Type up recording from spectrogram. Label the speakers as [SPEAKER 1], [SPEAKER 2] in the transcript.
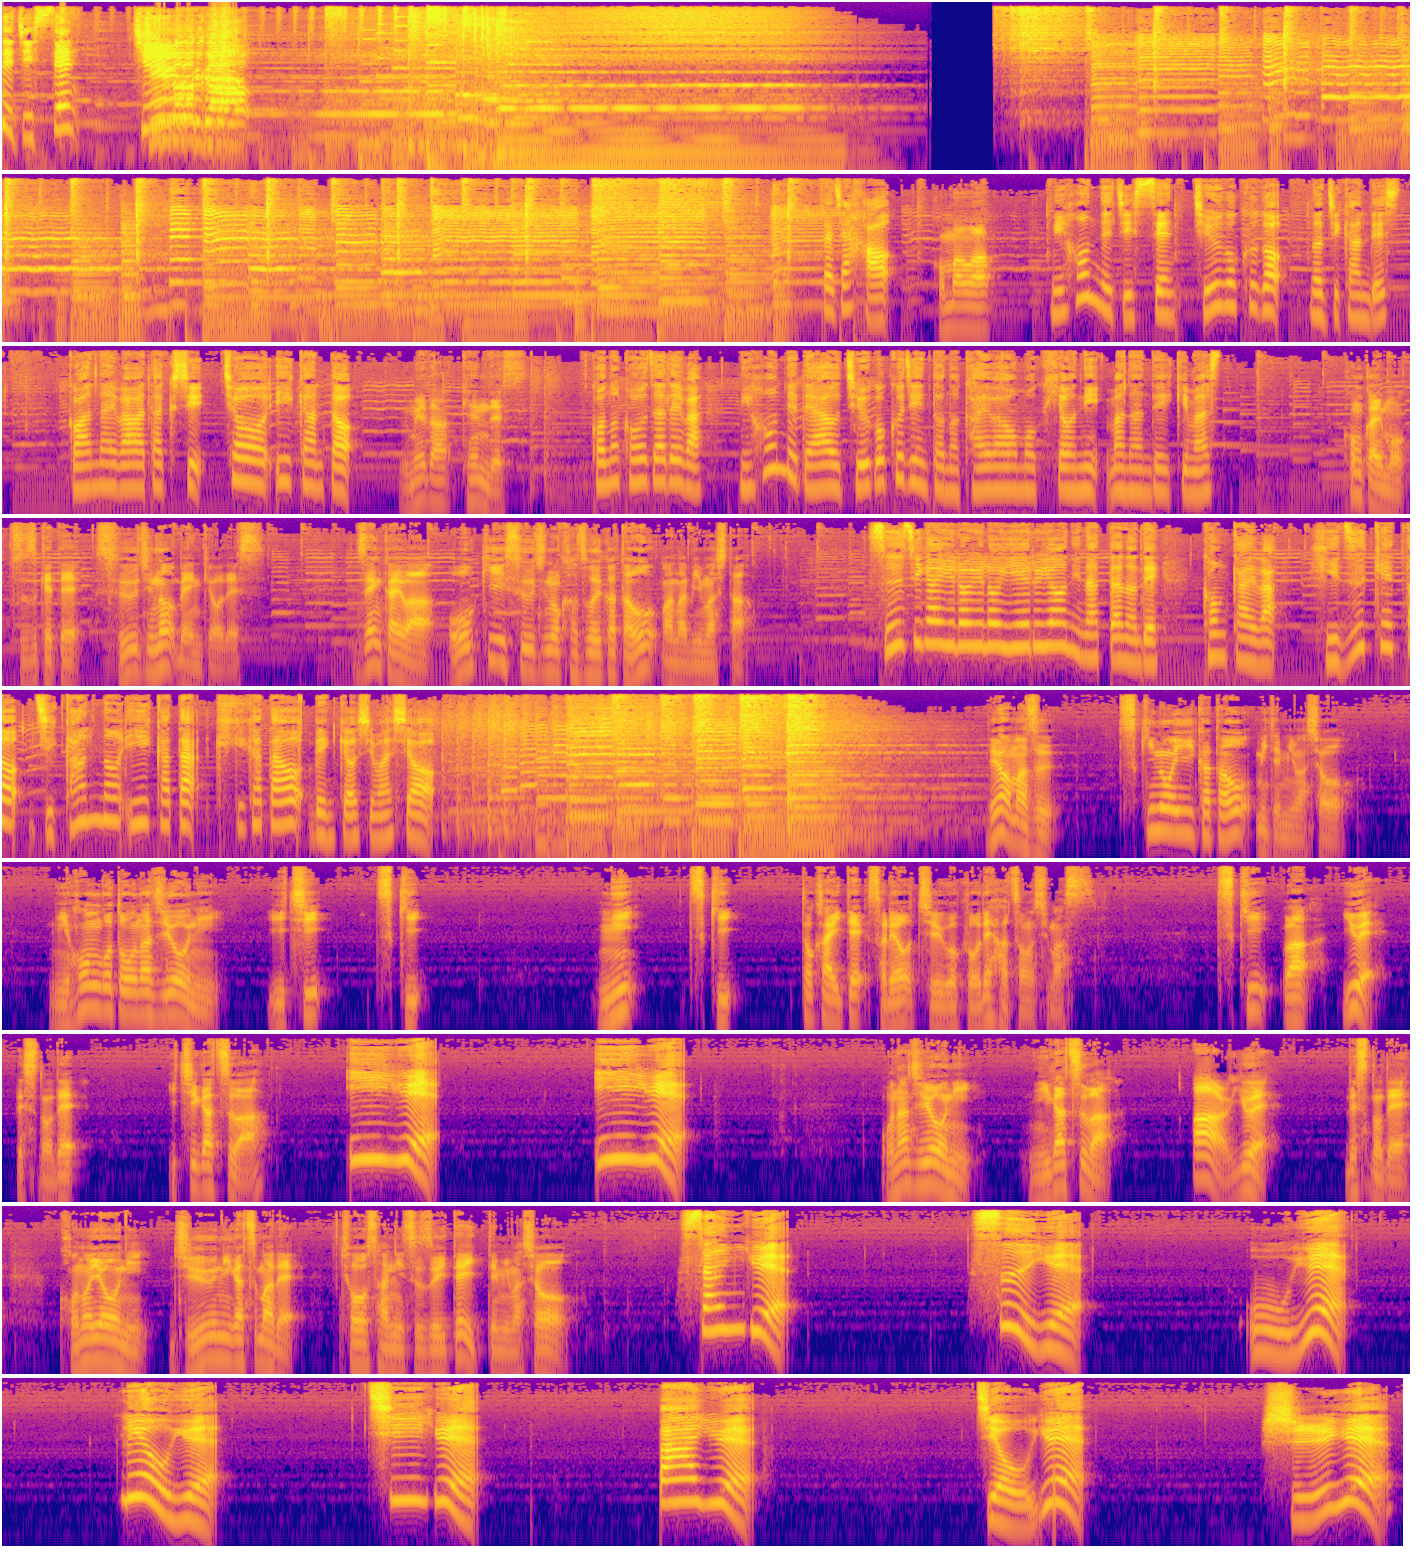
[SPEAKER 1] で実践。
[SPEAKER 2] 中国語
[SPEAKER 1] 大家好。
[SPEAKER 2] こんばんは。
[SPEAKER 1] 日本で実践中国語の時間です。ご案内は私超いい関東
[SPEAKER 2] 梅田健です。
[SPEAKER 1] この講座では日本で出会う中国人との会話を目標に学んでいきます。
[SPEAKER 2] 今回も続けて数字の勉強です。前回は大きい数字の数え方を学びました。
[SPEAKER 1] 数字がいろいろ言えるようになったので今回は日付と時間の言い方聞き方を勉強しましょう。
[SPEAKER 2] ではまず月の言い方を見てみましょう。日本語と同じように1月2月と書いてそれを中国語で発音します。月はゆえですので1月は
[SPEAKER 1] 一月一月
[SPEAKER 2] 同じように2月は二月ですのでこのように12月まで調査に続いていってみましょ
[SPEAKER 1] 三月四月五月六月七月八月九月十月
